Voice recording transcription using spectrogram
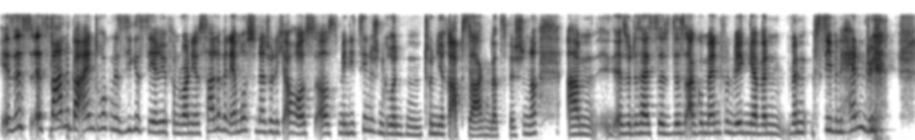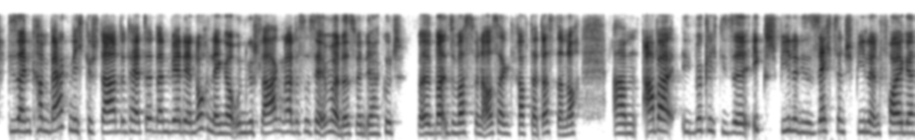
es, ist, es war eine beeindruckende Siegesserie von Ronnie O'Sullivan. Er musste natürlich auch aus, aus medizinischen Gründen Turniere absagen dazwischen. Ne? Ähm, also das heißt, das, Argument von wegen, ja, wenn, wenn Stephen Hendry sein Comeback nicht gestartet hätte, dann wäre der noch länger ungeschlagen. Na, das ist ja immer das, wenn, ja gut, also was für eine Aussagekraft hat das dann noch? Ähm, aber wirklich diese X-Spiele, diese 16 Spiele in Folge,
